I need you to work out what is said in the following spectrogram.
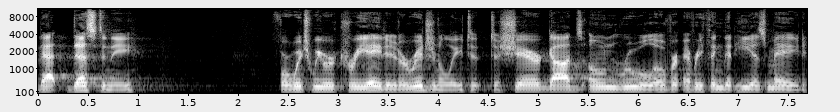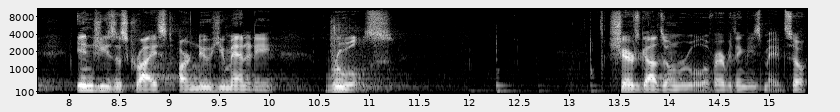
that destiny for which we were created originally to, to share God's own rule over everything that He has made. In Jesus Christ, our new humanity rules shares God's own rule over everything he's made. So,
